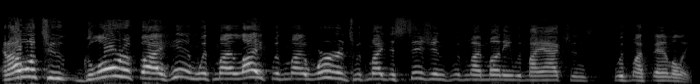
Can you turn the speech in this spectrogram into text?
And I want to glorify him with my life, with my words, with my decisions, with my money, with my actions, with my family.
